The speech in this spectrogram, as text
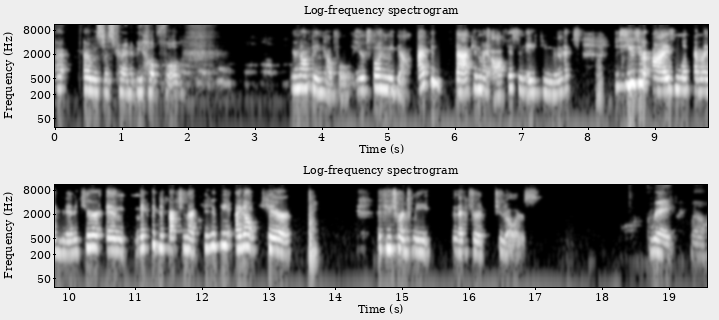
I I was just trying to be helpful. You're not being helpful. You're slowing me down. I could be back in my office in 18 minutes. Just use your eyes and look at my manicure and make the deduction that clearly I don't care if you charge me an extra two dollars. Great. Well,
